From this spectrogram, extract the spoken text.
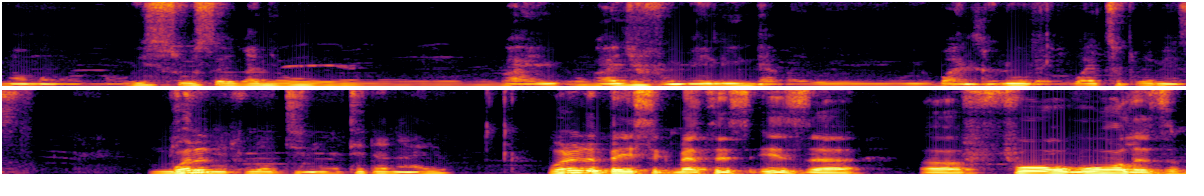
mawu- ma- ma- mawuyisuse okanye ungayi- ungayivumeli indaba yo- yobandlululo i-white supremacy athetha ngayo One of the basic methods is uh, uh, four-wallism.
